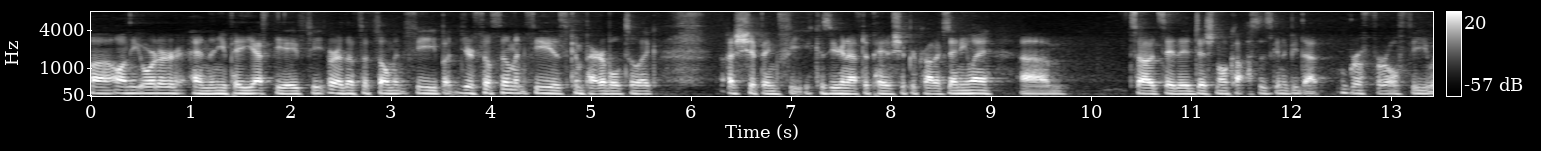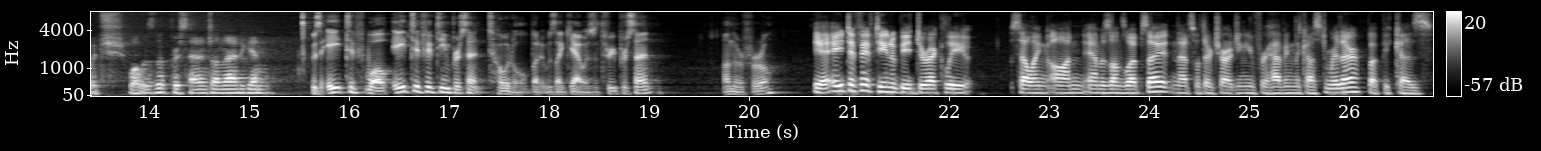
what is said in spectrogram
uh, on the order, and then you pay the FBA fee or the fulfillment fee. But your fulfillment fee is comparable to like a shipping fee because you're gonna have to pay to ship your products anyway. Um, so I would say the additional cost is going to be that referral fee. Which what was the percentage on that again? It was eight to well eight to fifteen percent total, but it was like yeah, it was a three percent on the referral. Yeah, eight to fifteen would be directly selling on Amazon's website, and that's what they're charging you for having the customer there. But because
